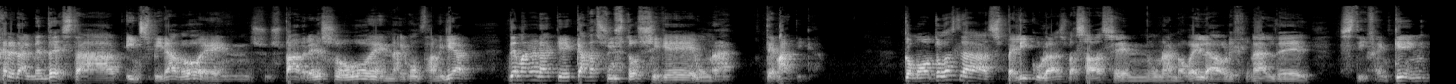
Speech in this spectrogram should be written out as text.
generalmente está inspirado en sus padres o en algún familiar, de manera que cada susto sigue una temática. Como todas las películas basadas en una novela original de Stephen King,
